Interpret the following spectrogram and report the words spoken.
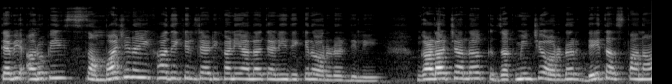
त्यावेळी आरोपी संभाजी नाईक हा देखील त्या ठिकाणी आला. त्यांनी देखील ऑर्डर दिली. गाडा चालक जखमींची ऑर्डर देत असताना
